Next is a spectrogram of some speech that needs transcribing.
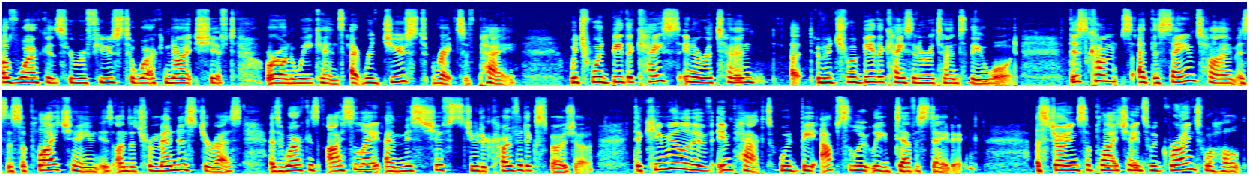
of workers who refuse to work night shift or on weekends at reduced rates of pay, which would be the case in a return uh, which would be the case in a return to the award. This comes at the same time as the supply chain is under tremendous duress as workers isolate and miss shifts due to COVID exposure. The cumulative impact would be absolutely devastating. Australian supply chains would grind to a halt,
